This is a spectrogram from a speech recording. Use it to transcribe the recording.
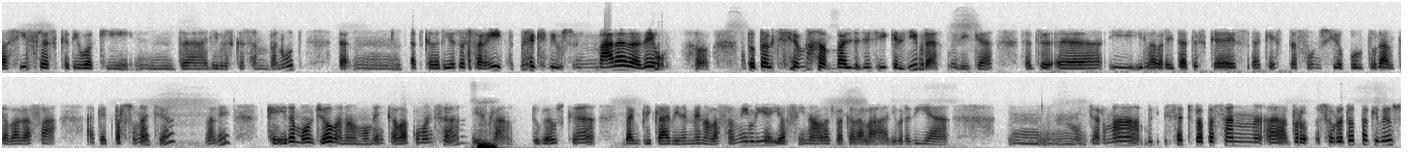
les xifres que diu aquí de llibres que s'han venut, uh, et quedaries esfereït, perquè dius, mare de Déu, tot el que va, va llegir aquell llibre. Vull dir que, saps? Eh, i, I la veritat és que és aquesta funció cultural que va agafar aquest personatge, vale? que era molt jove en el moment que va començar, mm. i clar, tu veus que va implicar evidentment a la família i al final es va quedar la llibreria mm, un germà, saps, va passant, eh, però sobretot perquè veus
